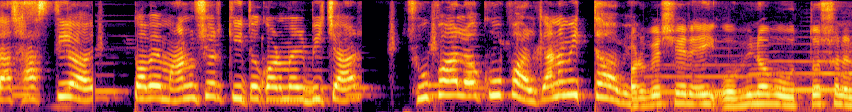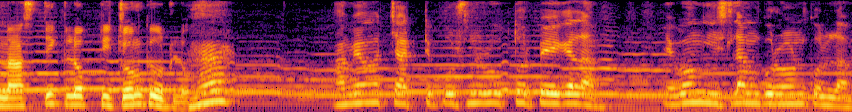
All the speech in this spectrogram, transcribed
তা শাস্তি হয়। তবে মানুষের কৃতকর্মের বিচার সুফল ও কুফল কেন মিথ্যা হবে? সর্বেশের এই অভিনব উত্তর শুনে নাস্তিক লোকটি চমকে উঠল। হ্যাঁ আমি আমার চারটি প্রশ্নের উত্তর পেয়ে গেলাম এবং ইসলাম গ্রহণ করলাম।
